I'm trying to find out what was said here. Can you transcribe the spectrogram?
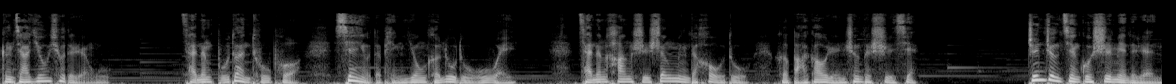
更加优秀的人物，才能不断突破现有的平庸和碌碌无为，才能夯实生命的厚度和拔高人生的视线。真正见过世面的人，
